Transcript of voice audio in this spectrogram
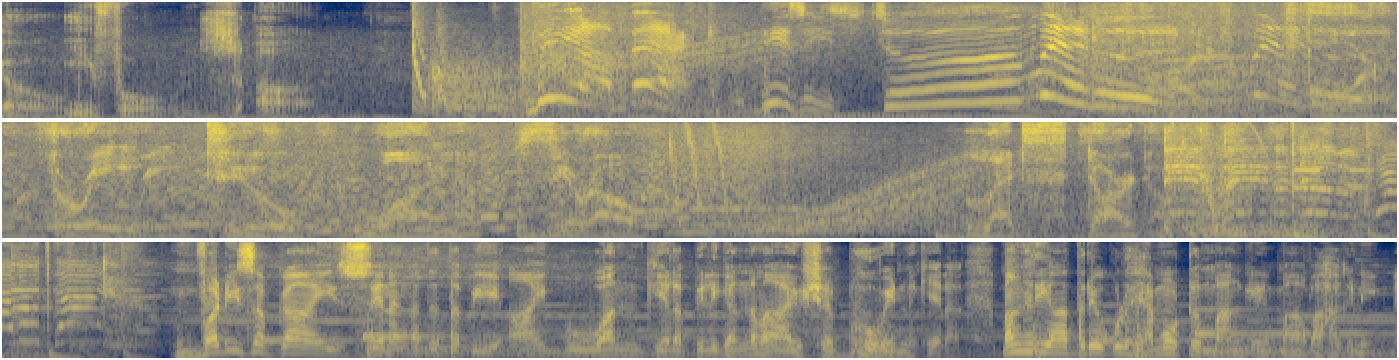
Yo, earphones on. We are back! This is too little! Four, three, two, one, zero. Let's start. වඩිසබ් ගයි සෙනං අද තබී අයිබුවන් කියලා පිළිගන්නම ආයුෂ බෝවෙන්න කියලා මංහරි ආදරයකුළු හැමෝට මංගේ මා වහගෙන ඉන්න.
